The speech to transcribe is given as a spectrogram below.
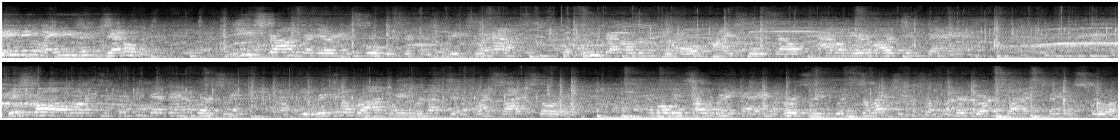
evening, ladies and gentlemen. The East Stroudsburg Area School District is pleased to announce the 2012 High School South Cavalier Marching Band. This call marks the 55th anniversary of the original Broadway production of West Side Story. And we'll be celebrating that anniversary with selections from Leonard Bernstein's famous score.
